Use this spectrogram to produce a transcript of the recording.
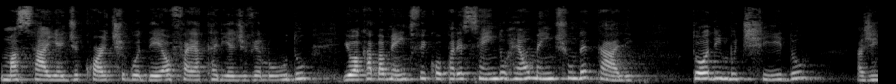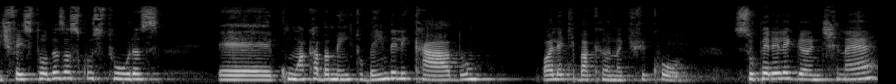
uma saia de corte godê, alfaiataria de veludo, e o acabamento ficou parecendo realmente um detalhe. Todo embutido, a gente fez todas as costuras é, com um acabamento bem delicado. Olha que bacana que ficou. Super elegante, né?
